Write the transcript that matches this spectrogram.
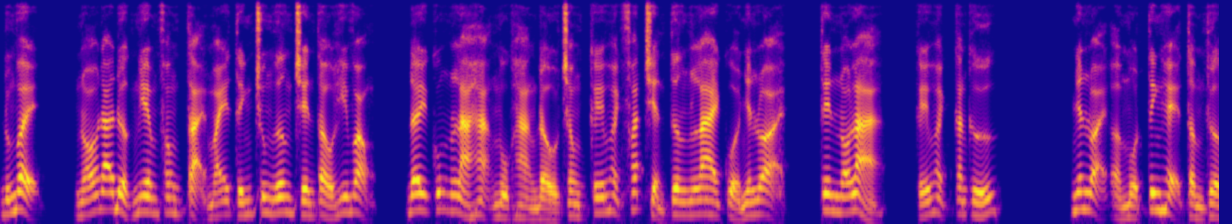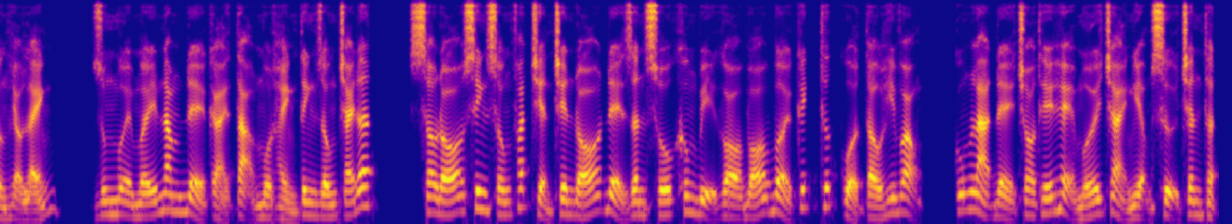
Đúng vậy, nó đã được niêm phong tại máy tính trung ương trên tàu hy vọng, đây cũng là hạng mục hàng đầu trong kế hoạch phát triển tương lai của nhân loại, tên nó là kế hoạch căn cứ. Nhân loại ở một tinh hệ tầm thường hẻo lánh, dùng mười mấy năm để cải tạo một hành tinh giống trái đất, sau đó sinh sống phát triển trên đó để dân số không bị gò bó bởi kích thước của tàu hy vọng, cũng là để cho thế hệ mới trải nghiệm sự chân thật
